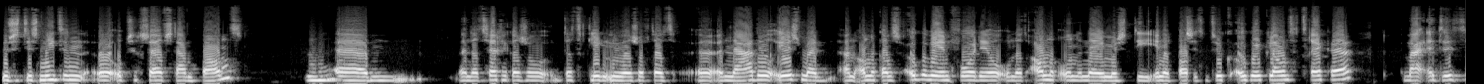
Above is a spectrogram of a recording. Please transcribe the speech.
Dus het is niet een uh, op zichzelf staand pand. Mm -hmm. um, en dat zeg ik alsof, dat klinkt nu alsof dat uh, een nadeel is. Maar aan de andere kant is het ook weer een voordeel, omdat andere ondernemers die in het pand zitten natuurlijk ook weer klanten trekken. Maar het, is,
